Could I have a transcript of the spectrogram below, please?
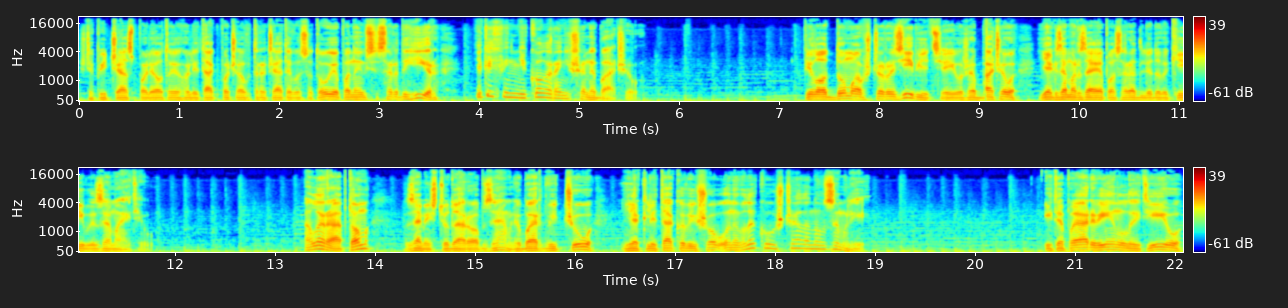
що під час польоту його літак почав втрачати висоту і опинився серед гір, яких він ніколи раніше не бачив. Пілот думав, що розіб'ється, і вже бачив, як замерзає посеред льодовиків і заметів. Але раптом, замість удару об землю, Берт відчув, як літак увійшов у невелику ущелину в землі. І тепер він летів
